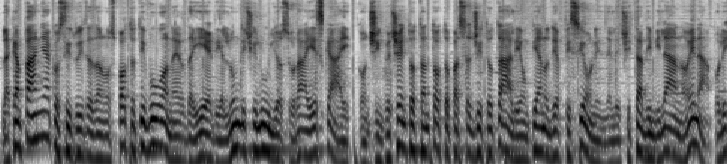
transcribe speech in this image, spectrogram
La campagna, costituita da uno spot TV on air da ieri all'11 luglio su Rai e Sky, con 588 passaggi totali e un piano di affissioni nelle città di Milano e Napoli,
